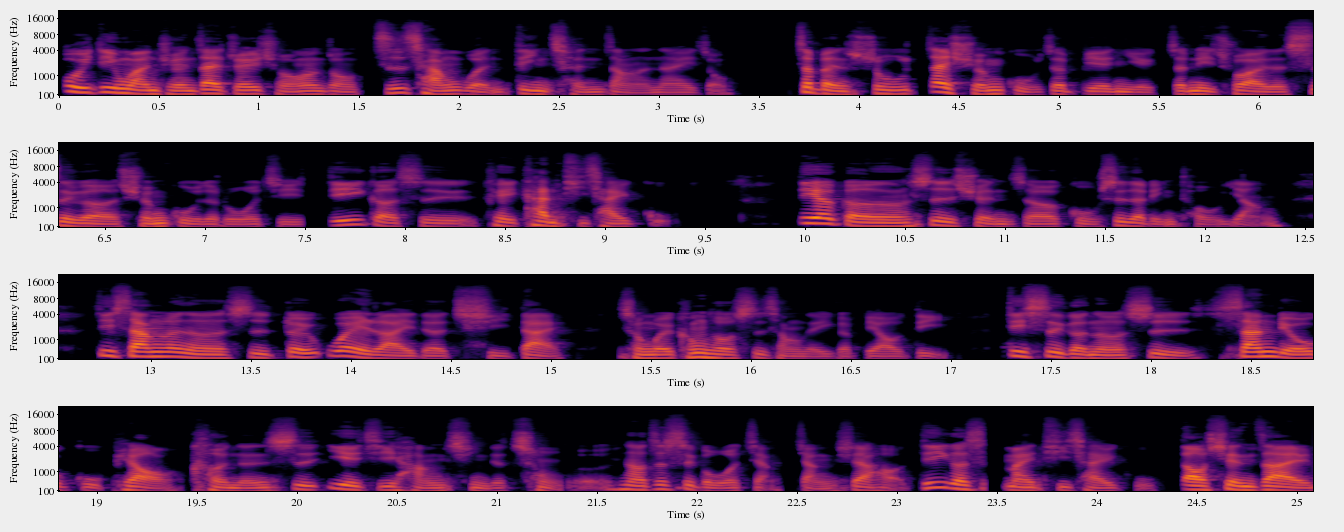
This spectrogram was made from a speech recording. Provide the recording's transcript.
不一定完全在追求那种资产稳定成长的那一种。这本书在选股这边也整理出来的四个选股的逻辑，第一个是可以看题材股。第二个呢是选择股市的领头羊，第三个呢是对未来的期待，成为空头市场的一个标的。第四个呢是三流股票可能是业绩行情的宠儿。那这四个我讲讲一下哈。第一个是买题材股，到现在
